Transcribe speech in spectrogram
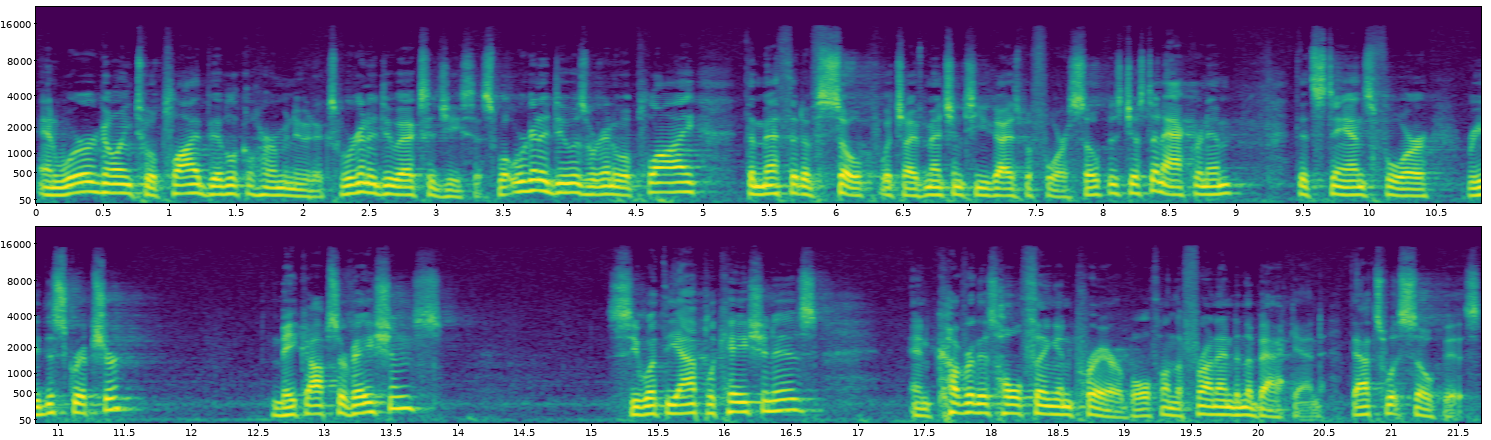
and we're going to apply biblical hermeneutics. We're going to do exegesis. What we're going to do is we're going to apply the method of SOAP, which I've mentioned to you guys before. SOAP is just an acronym that stands for read the scripture, make observations, see what the application is, and cover this whole thing in prayer, both on the front end and the back end. That's what SOAP is.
